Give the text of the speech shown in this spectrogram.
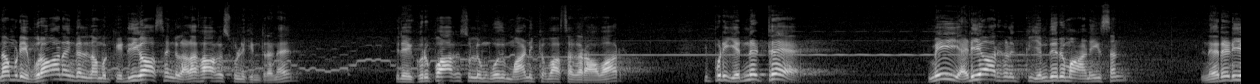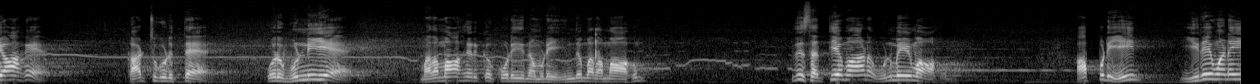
நம்முடைய புராணங்கள் நமக்கு இதிகாசங்கள் அழகாக சொல்கின்றன. இதை குறிப்பாக சொல்லும்போது மாணிக்க வாசகர் ஆவார். இப்படி எண்ணற்ற மெய் அடியார்களுக்கு எம்பெருமானீசன் நேரடியாக காட்சி கொடுத்த ஒரு புண்ணிய மதமாக இருக்கக்கூடியது நம்முடைய இந்து மதமாகும். இது சத்தியமான உண்மையுமாகும். அப்படி இறைவனை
